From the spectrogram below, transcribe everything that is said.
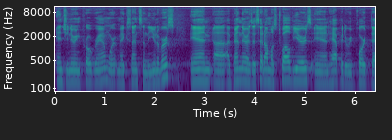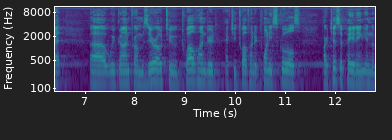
engineering program where it makes sense in the universe. And uh, I've been there, as I said, almost 12 years and happy to report that uh, we've gone from zero to 1,200, actually 1,220 schools participating in the,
